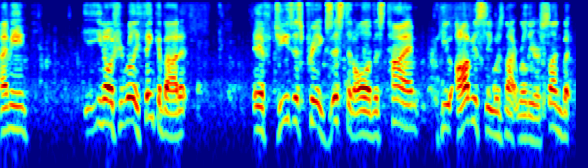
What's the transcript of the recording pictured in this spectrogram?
I mean, you know, if you really think about it, if Jesus pre-existed all of this time, he obviously was not really her son, but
